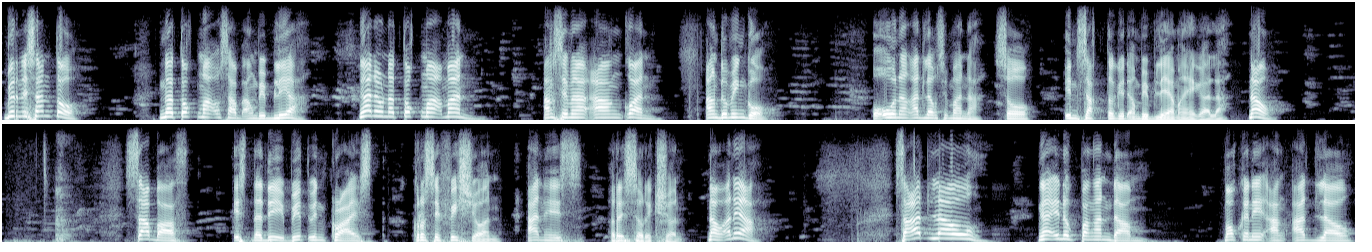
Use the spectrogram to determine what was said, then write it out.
Birnis Santo, natukma usab ang Biblia. Nga nung natukma man ang semana ang kwan, ang Domingo, o unang adlaw semana. So, insakto gid ang Biblia mga higala. Now, Sabbath is the day between Christ crucifixion and his resurrection. Now, ano ya? Sa adlaw nga inog pangandam, mao kani ang adlaw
